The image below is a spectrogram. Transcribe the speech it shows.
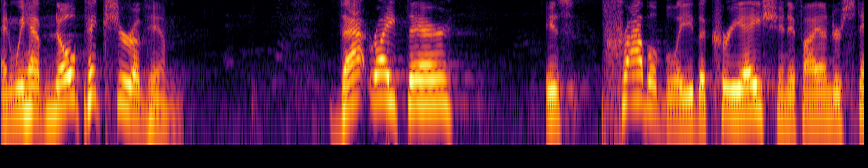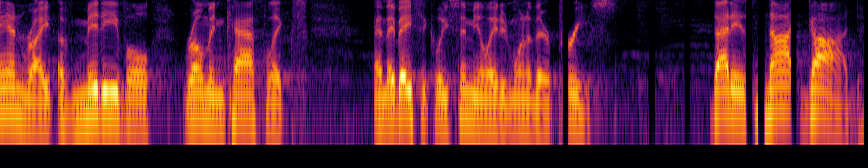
And we have no picture of him. That right there is probably the creation, if I understand right, of medieval Roman Catholics, and they basically simulated one of their priests. That is not God.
